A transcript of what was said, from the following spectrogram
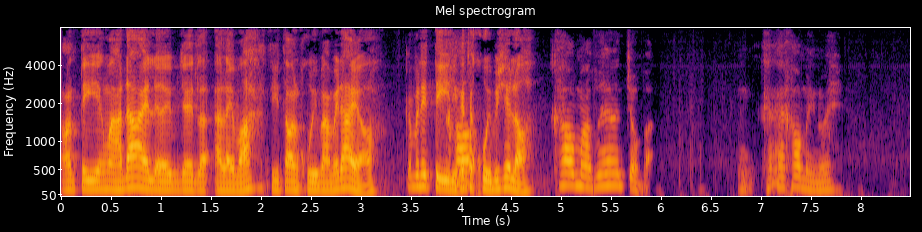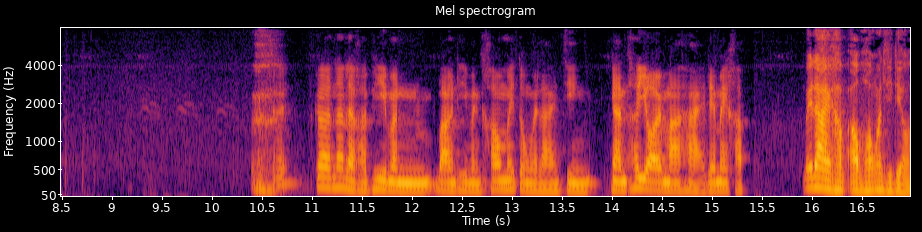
ตอนตียังมาได้เลยมันจะอะไรวะที่ตอนคุยมาไม่ได้เหรอ ก็ไม่ได้ตีนี่ก็จะคุยไม่ใช่เหรอ เข้ามาเพื่อให้มันจบอะ แค่เข้ามาเองด้วยก็นั่นแหละครับ พี่มันบางทีมันเข้าไม่ตรงเวลาจริงๆงั้นทยอยมาหายได้ไหมครับ ไม่ได้ครับ เอาพร้อมกันทีเดียว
